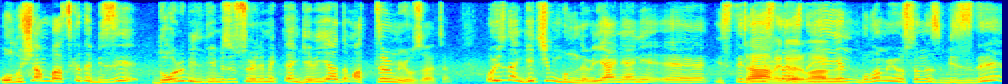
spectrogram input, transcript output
Oluşan baskı da bizi doğru bildiğimizi söylemekten geriye adım attırmıyor zaten. O yüzden geçin bunları. Yani hani e, istediğiniz Devam tarzda abi. yayın bulamıyorsanız bizde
